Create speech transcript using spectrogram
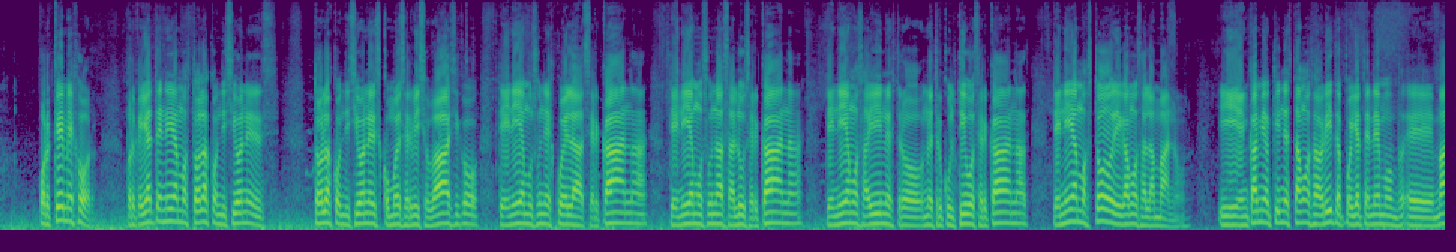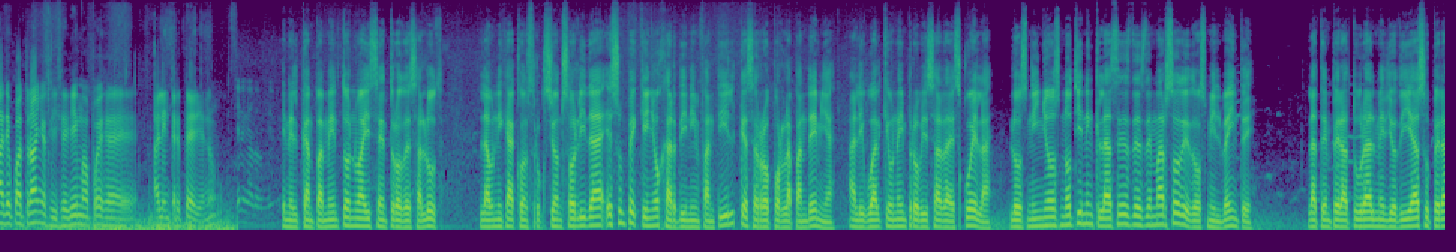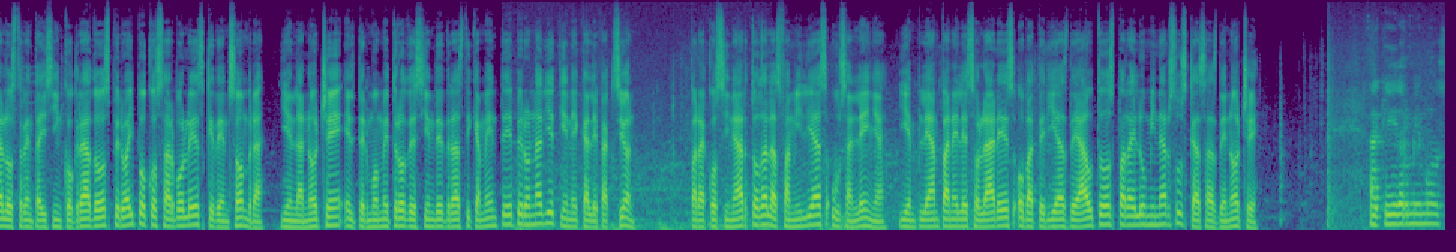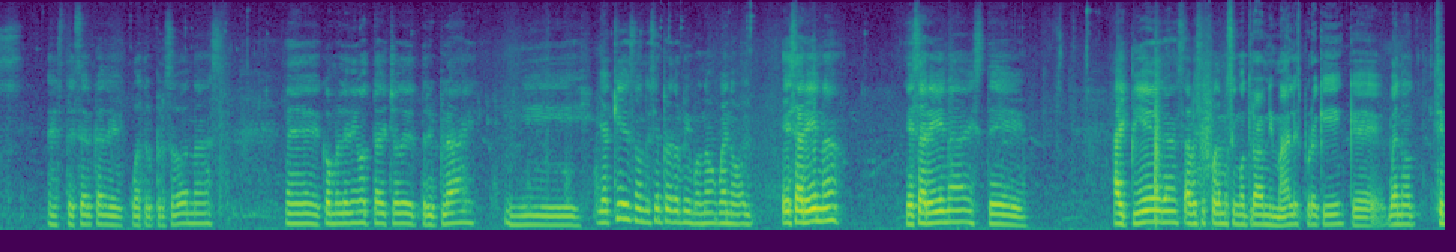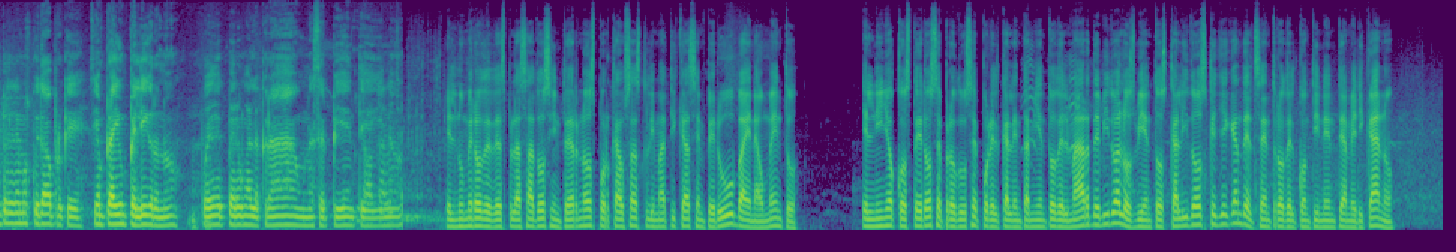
¿Por qué mejor? Porque ya teníamos todas las condiciones, todas las condiciones como el servicio básico, teníamos una escuela cercana, teníamos una salud cercana, teníamos ahí nuestro, nuestro cultivo cercano, teníamos todo, digamos, a la mano. Y en cambio aquí donde estamos ahorita, pues ya tenemos eh, más de cuatro años y seguimos pues eh, a la intemperie, ¿no? En el campamento no hay centro de salud. La única construcción sólida es un pequeño jardín infantil que cerró por la pandemia, al igual que una improvisada escuela. Los niños no tienen clases desde marzo de 2020. La temperatura al mediodía supera los 35 grados, pero hay pocos árboles que den sombra, y en la noche el termómetro desciende drásticamente, pero nadie tiene calefacción. Para cocinar todas las familias usan leña y emplean paneles solares o baterías de autos para iluminar sus casas de noche. Aquí dormimos este, cerca de cuatro personas. Eh, como le digo, está hecho de triple y, y, aquí es donde siempre dormimos, ¿no? Bueno, es arena, es arena, este, hay piedras, a veces podemos encontrar animales por aquí, que, bueno, siempre tenemos cuidado porque siempre hay un peligro, ¿no? Puede ver un alacrán, una serpiente, ¿no? El número de desplazados internos por causas climáticas en Perú va en aumento. El niño costero se produce por el calentamiento del mar debido a los vientos cálidos que llegan del centro del continente americano.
